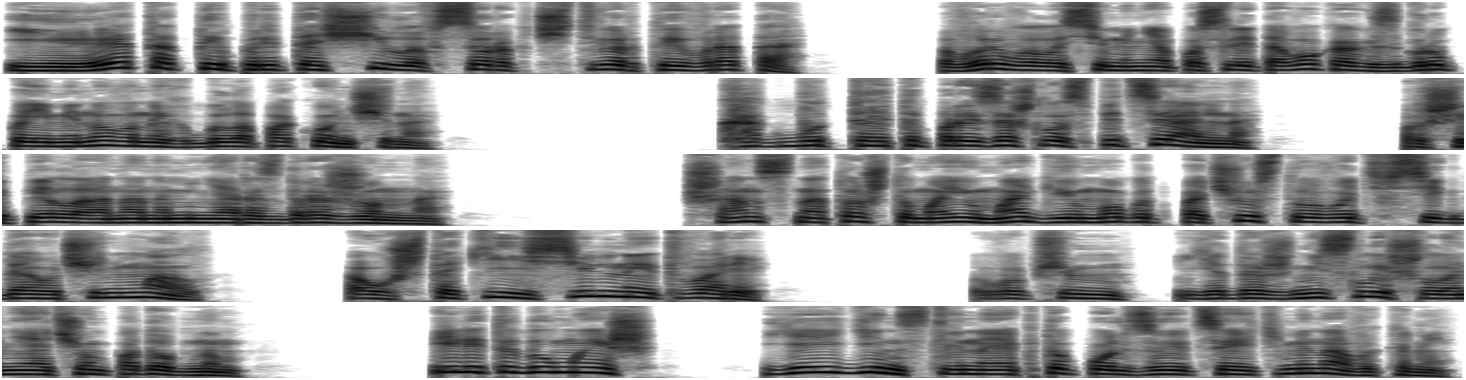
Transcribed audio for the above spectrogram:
«И это ты притащила в 44-е врата?» Вырвалось у меня после того, как с группой именованных было покончено. «Как будто это произошло специально», — прошипела она на меня раздраженно. «Шанс на то, что мою магию могут почувствовать, всегда очень мал. А уж такие сильные твари. В общем, я даже не слышала ни о чем подобном. Или ты думаешь, я единственная, кто пользуется этими навыками?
